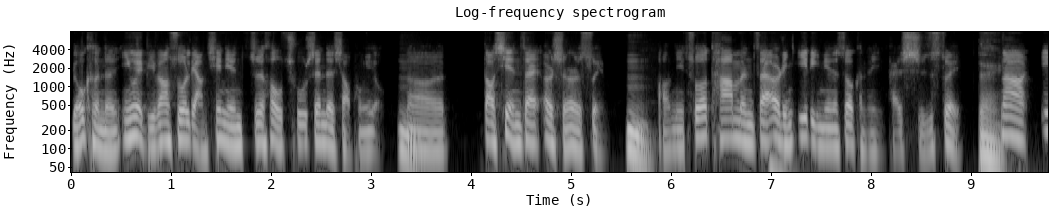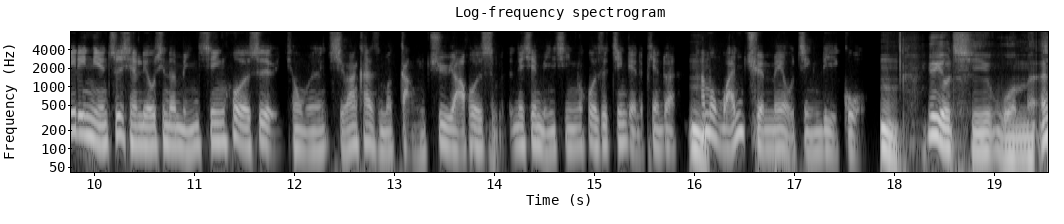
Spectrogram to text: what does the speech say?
有可能，因为比方说两千年之后出生的小朋友，嗯、呃，到现在二十二岁，嗯，好，你说他们在二零一零年的时候可能也才十岁，对，那一零年之前流行的明星，或者是以前我们喜欢看什么港剧啊，或者什么的那些明星，或者是经典的片段，嗯、他们完全没有经历过，嗯，因为尤其我们，哎，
